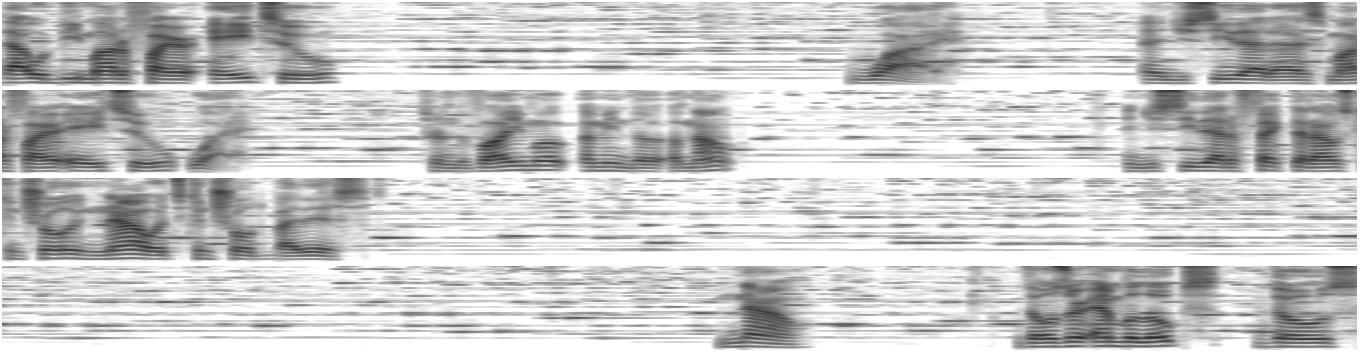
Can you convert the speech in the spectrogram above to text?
That would be modifier A2 Y. And you see that as modifier A2 Y. Turn the volume up, I mean the amount. And you see that effect that I was controlling. Now it's controlled by this. Now, those are envelopes. Those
